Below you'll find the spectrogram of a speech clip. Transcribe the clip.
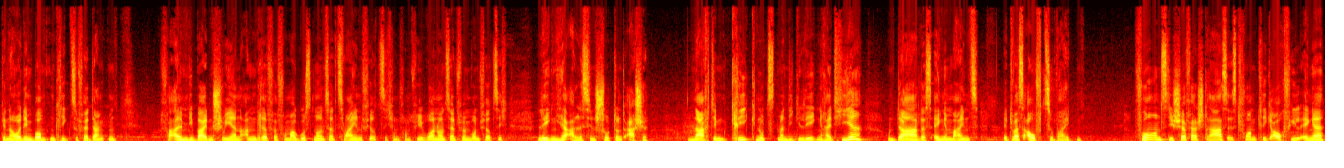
genauer dem Bombenkrieg zu verdanken. Vor allem die beiden schweren Angriffe vom August 1942 und vom Februar 1945 legen hier alles in Schutt und Asche. Nach dem Krieg nutzt man die Gelegenheit hier und da das enge Mainz etwas aufzuweiten. Vor uns die Schöfferstraße ist vor dem Krieg auch viel enger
